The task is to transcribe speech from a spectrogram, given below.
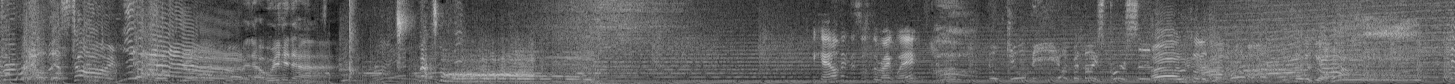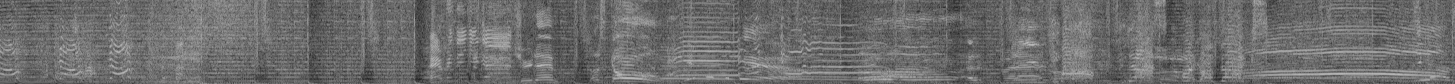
For real this time! Yeah! Winner, winner! Don't think this was the right way. Don't kill me! I'm a nice person! Ah, let's let it go. Let's let it go. Everything you got. Shoot him. Let's go. Oh, Alfred. Yes, I got Vex. Yes,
